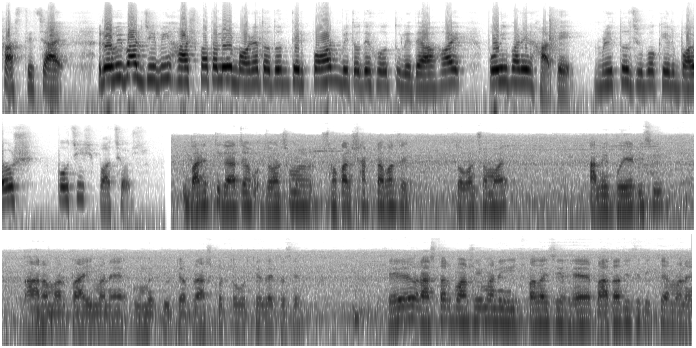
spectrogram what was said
শাস্তি চায়। রবিবার জিবি হাসপাতালে ময়নাতদন্তের পর মৃতদেহ তুলে দেওয়া হয় পরিবারের হাতে। মৃত যুবকের বয়স পঁচিশ বছর। বাড়ির থেকে যখন সময় সকাল সাতটা বাজে, তখন সময় আমি বইয়ে দিছি আর আমার ভাই মানে ঘুমের দুইটা ব্রাশ করতে করতে যাইতেছে। সে রাস্তার পাশেই মানে ইট পালাইছে হ্যাঁ বাধা দিছে দেখিয়া মানে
